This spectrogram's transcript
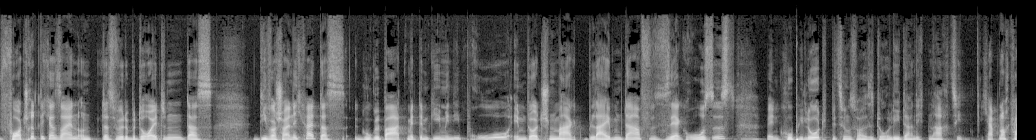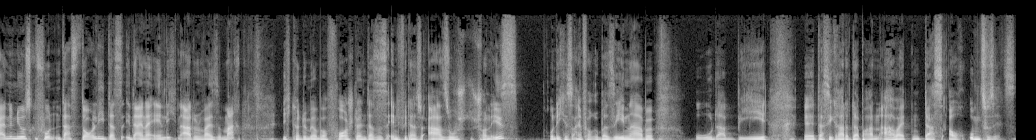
fortschrittlicher sein und das würde bedeuten, dass die Wahrscheinlichkeit, dass Google Bart mit dem Gemini Pro im deutschen Markt bleiben darf, sehr groß ist, wenn Copilot bzw. Dolly da nicht nachzieht. Ich habe noch keine News gefunden, dass Dolly das in einer ähnlichen Art und Weise macht. Ich könnte mir aber vorstellen, dass es entweder A so schon ist und ich es einfach übersehen habe oder B, äh, dass sie gerade daran arbeiten, das auch umzusetzen.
